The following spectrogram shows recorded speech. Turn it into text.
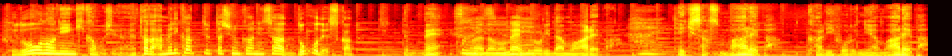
不動の人気かもしれないただアメリカって言った瞬間にさどこですかって言ってもねそうですよね。の間のねフロリダもあればはい。テキサスもあればカリフォルニアもあれば。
